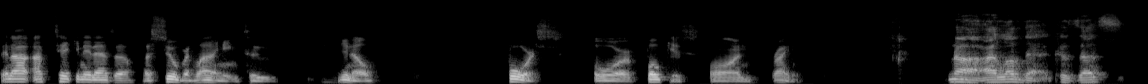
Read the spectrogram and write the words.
then I, I've taken it as a, a silver lining to, you know, force or focus on writing. No, I love that because that's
